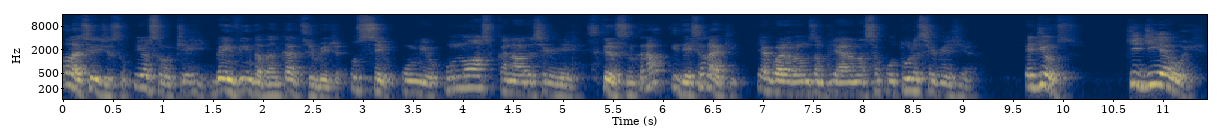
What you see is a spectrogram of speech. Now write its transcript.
Olá, eu sou Edilson. E eu sou o Thierry. Bem-vindo à Bancada de Cerveja. O seu, o meu, o nosso canal da cerveja. Inscreva-se no canal e deixe seu like. E agora vamos ampliar a nossa cultura cervejeira. Edilson, que dia é hoje?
